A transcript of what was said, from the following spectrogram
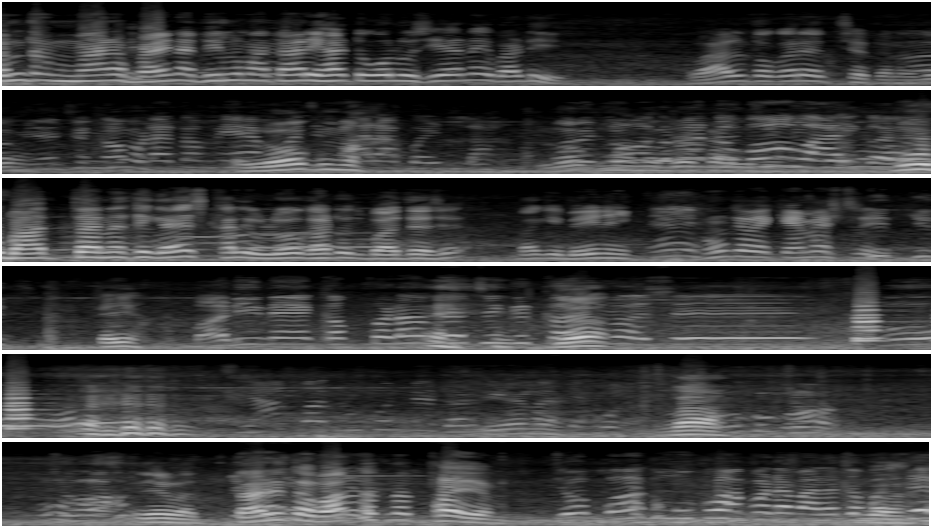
એમ તો મારા ભાઈના દિલમાં તારી હાટું ઓલું છે નહીં બાડી. વાલ તો કરે જ છે તને જો. કપડા લોગમાં લોગમાં મેં કપડા તો દેખાડી બહુ વાલ કરે બહુ બાંધતા નથી ગાઈસ ખાલી લોગ હાટું જ બાંધે છે. બાકી બે નહીં. શું કહેવાય કેમેસ્ટ્રી કહીએ બાડીને કપડા મેચિંગ કરવાશે. વાહ. એ વાત. તારી તો વાત જ નથી થાય એમ. જો પગ મૂકવા પડે મારે તો બધે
